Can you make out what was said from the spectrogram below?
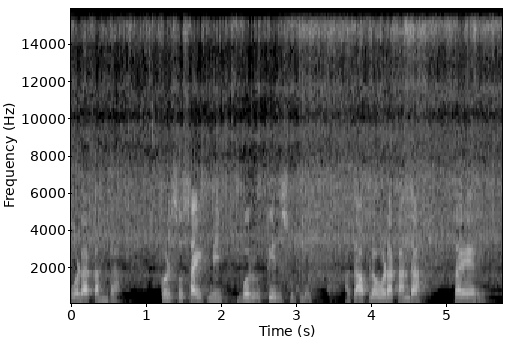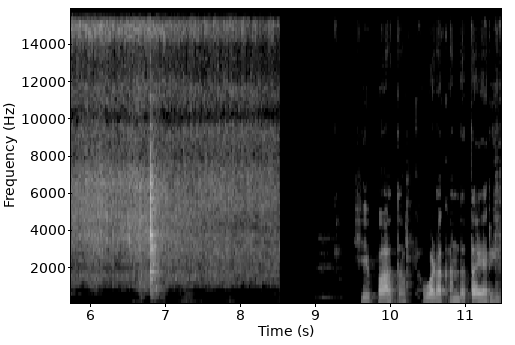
वडा कांदा. कडसं साईडने बरं तेल सुटलं आता आपला वडा कांदा तयार आहे. हे पहा आपला वडा कांदा तयार आहे.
